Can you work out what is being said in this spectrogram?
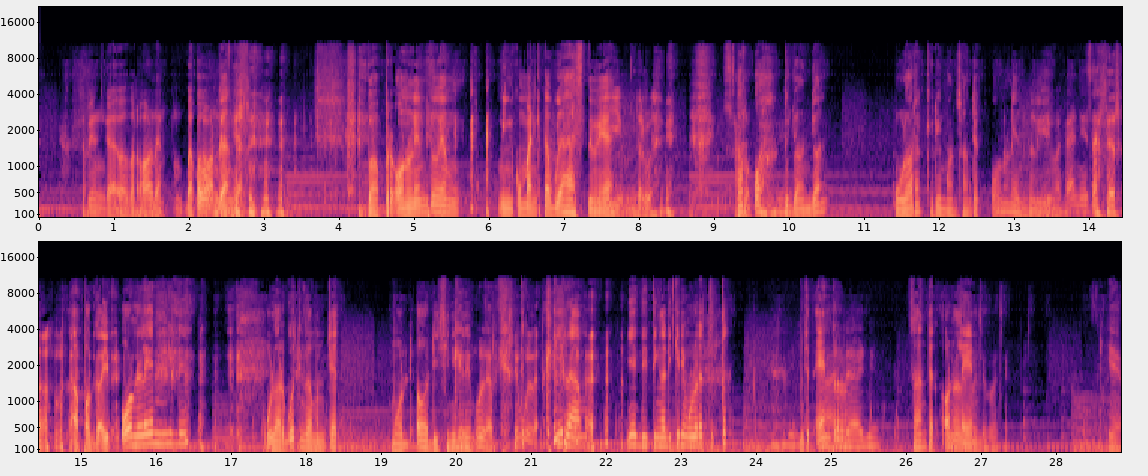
tapi enggak baper online baper Oh enggak online enggak. Baper online tuh yang minggu kemarin kita bahas tuh ya. iya bener banget Ntar wah tuh jangan-jangan ularnya kiriman santet online kali Iya, ya. makanya sadar online. Apa gaib online gitu? Ular gue tinggal mencet mode oh di sini kirim nih. ular kirim ular kiram. Ya ditinggal dikirim ularnya tutup mencet enter santet online. kocak, kocak. ya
